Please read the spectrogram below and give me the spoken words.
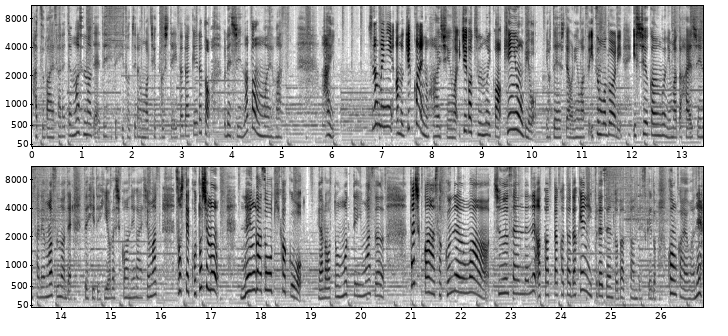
発売されてますので、ぜひぜひそちらもチェックしていただけると嬉しいなと思います。はい。ちなみに、あの、次回の配信は1月6日金曜日を予定しております。いつも通り1週間後にまた配信されますので、ぜひぜひよろしくお願いします。そして今年も年画像企画をやろうと思っています。確か昨年は抽選でね、当たった方だけにプレゼントだったんですけど、今回はね、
